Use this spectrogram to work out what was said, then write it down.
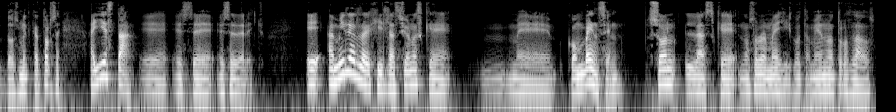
2014. Ahí está eh, ese, ese derecho. a mí las legislaciones que me convencen son las que, no solo en México, también en otros lados,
